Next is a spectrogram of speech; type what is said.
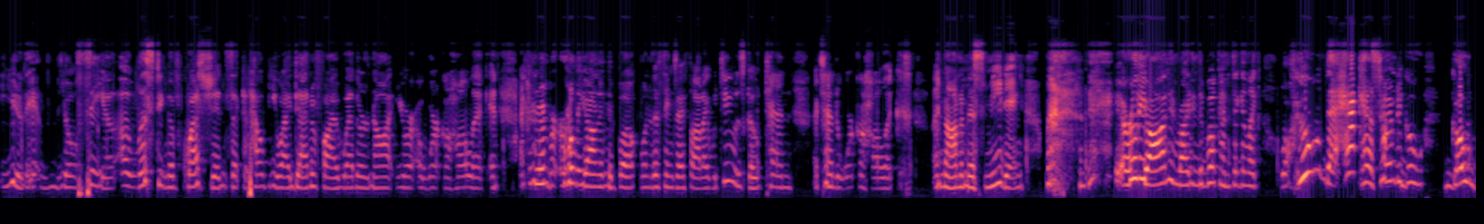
you know they, you'll see a, a, listing of questions that can help you identify whether or not you're a workaholic. And i can remember early on in the book one of the things i thought i would do is go 10 attend a workaholic anonymous meeting. But early on in writing the book i'm thinking like well who the heck has time to go go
